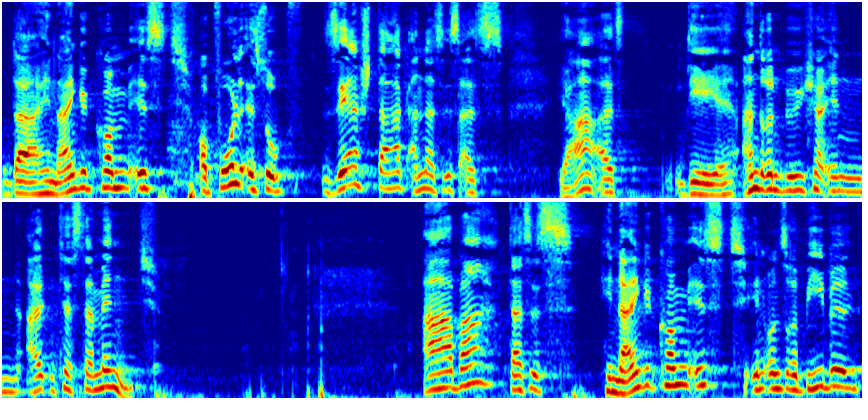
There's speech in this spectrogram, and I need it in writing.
da hineingekommen ist, obwohl es so sehr stark anders ist als, ja, als die anderen Bücher im Alten Testament. Aber dass es hineingekommen ist in unsere Bibel,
